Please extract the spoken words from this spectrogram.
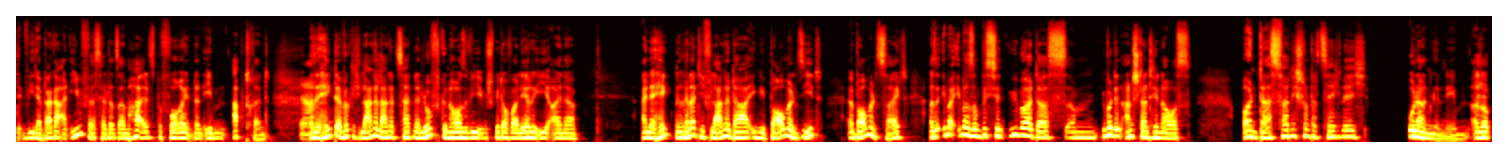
wie der Bagger an ihm festhält, an seinem Hals, bevor er ihn dann eben abtrennt. Ja. Also er hängt da wirklich lange, lange Zeit in der Luft, genauso wie ihm später auch Valerii eine, eine hängt relativ lange da irgendwie baumeln sieht, äh, baumeln zeigt. Also immer, immer so ein bisschen über das, ähm, über den Anstand hinaus. Und das fand ich schon tatsächlich unangenehm. Also,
